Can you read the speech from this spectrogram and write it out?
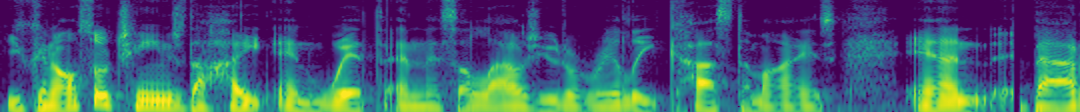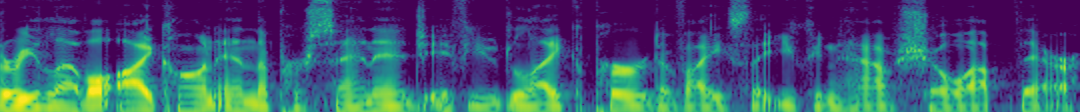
You can also change the height and width, and this allows you to really customize and battery level icon and the percentage if you'd like per device that you can have show up there.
